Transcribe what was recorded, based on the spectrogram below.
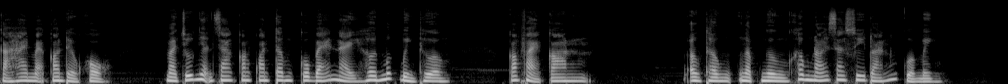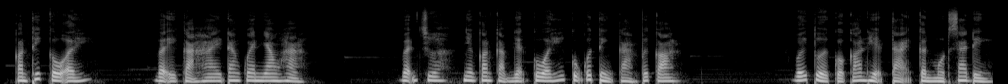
Cả hai mẹ con đều khổ. Mà chú nhận ra con quan tâm cô bé này hơn mức bình thường. Có phải con... Ông Thông ngập ngừng không nói ra suy đoán của mình. Con thích cô ấy. Vậy cả hai đang quen nhau hả? Vẫn chưa, nhưng con cảm nhận cô ấy cũng có tình cảm với con. Với tuổi của con hiện tại cần một gia đình.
